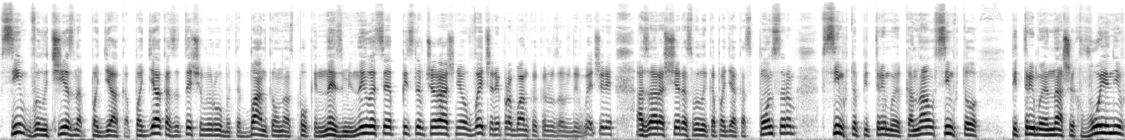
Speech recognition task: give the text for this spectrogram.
Всім величезна подяка. Подяка за те, що ви робите. Банка у нас поки не змінилася після вчорашнього. Ввечері про банку я кажу завжди ввечері. А зараз ще раз велика подяка спонсорам, всім, хто підтримує канал, всім, хто підтримує наших воїнів.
